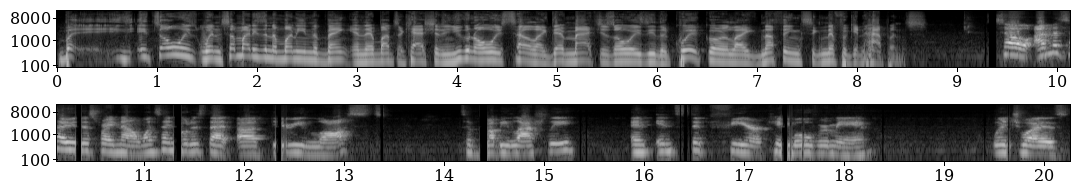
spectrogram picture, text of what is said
But it's always when somebody's in the Money in the Bank and they're about to cash it, and you can always tell like their match is always either quick or like nothing significant happens. So I'm gonna tell you this right now. Once I noticed that uh, Theory lost to Bobby Lashley, an instant fear came over me, which was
